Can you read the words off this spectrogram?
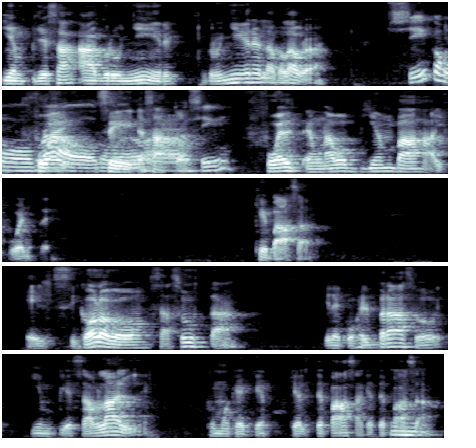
y empieza a gruñir, gruñir es la palabra, Sí, como Fue- como- sí, exacto. Sí. fuerte, una voz bien baja y fuerte. ¿Qué pasa? El psicólogo se asusta y le coge el brazo y empieza a hablarle. Como que, ¿qué, qué te pasa? ¿Qué te pasa?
